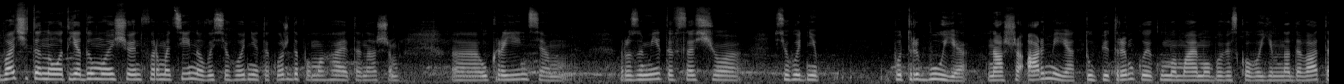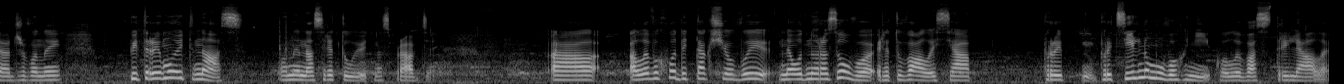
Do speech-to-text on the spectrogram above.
Бачите, ну от я думаю, що інформаційно ви сьогодні також допомагаєте нашим е, українцям розуміти все, що сьогодні потребує наша армія, ту підтримку, яку ми маємо обов'язково їм надавати, адже вони підтримують нас, вони нас рятують насправді. Але виходить так, що ви неодноразово рятувалися при прицільному вогні, коли вас стріляли.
